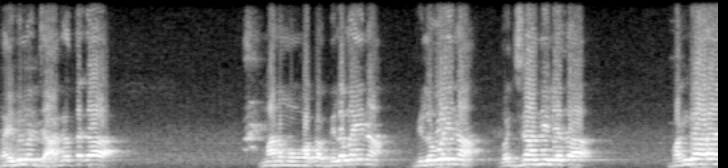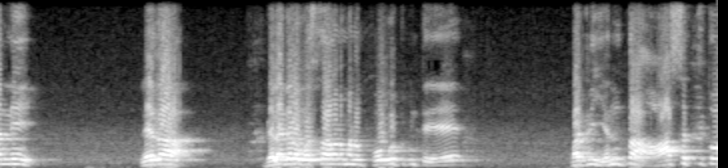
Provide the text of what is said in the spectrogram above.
బైబిల్ను జాగ్రత్తగా మనము ఒక విలువైన విలువైన వజ్రాన్ని లేదా బంగారాన్ని లేదా వెలగల వస్త్రాలను మనం పోగొట్టుకుంటే వాటిని ఎంత ఆసక్తితో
